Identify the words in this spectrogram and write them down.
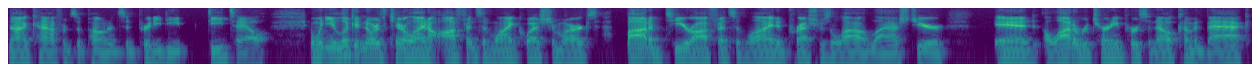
non-conference opponents in pretty deep detail. And when you look at North Carolina offensive line question marks, bottom tier offensive line and pressures allowed last year, and a lot of returning personnel coming back.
